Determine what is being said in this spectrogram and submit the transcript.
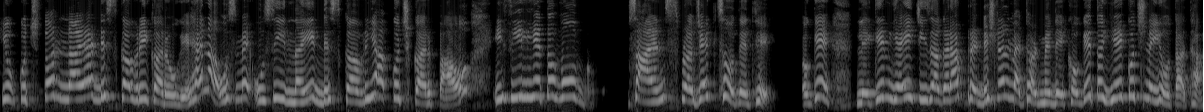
क्यों कुछ तो नया डिस्कवरी करोगे, है ना? उसमें उसी नई डिस्कवरी आप कुछ कर पाओ। इसीलिए तो वो साइंस प्रोजेक्ट्स होते थे। ओके? लेकिन यही चीज़ अगर आप ट्रेडिशनल मेथड में देखोगे तो ये कुछ नहीं होता था।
